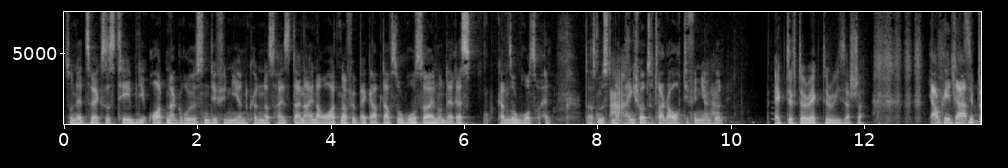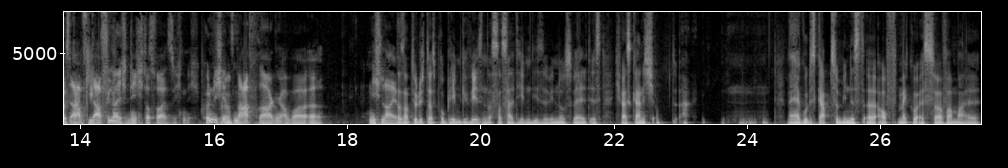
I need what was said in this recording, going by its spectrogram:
so Netzwerksystemen die Ordnergrößen definieren können. Das heißt, dein einer Ordner für Backup darf so groß sein und der Rest kann so groß sein. Das müsste man Ach. eigentlich heutzutage auch definieren können. Active Directory, Sascha. Ja, okay, da, nicht, da, da, vielleicht nicht, das weiß ich nicht. Könnte ich jetzt ja? nachfragen, aber äh, nicht live. Das ist natürlich das Problem gewesen, dass das halt eben diese Windows-Welt ist. Ich weiß gar nicht, ob. Naja, gut, es gab zumindest äh, auf macOS Server mal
